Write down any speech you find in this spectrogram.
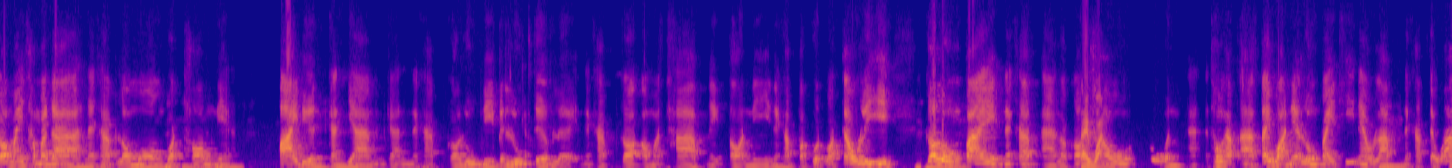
ก็ไม่ธรรมดานะครับ เรามอง bottom เนี่ยปลายเดือนกันยาเหมือนกันนะครับ ก็รูปนี้เป็นรูปเดิมเลยนะครับ ก็เอามาทาบในตอนนี้นะครับ ปรากฏว่าเกาหลีก็ลงไปนะครับอ่าแล้วก็ไต้หวันเข้าโซนอะโทษครับอ่าไต้หวันเนี่ยลงไปที่แนวรับอืมนะครับ แต่ว่า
